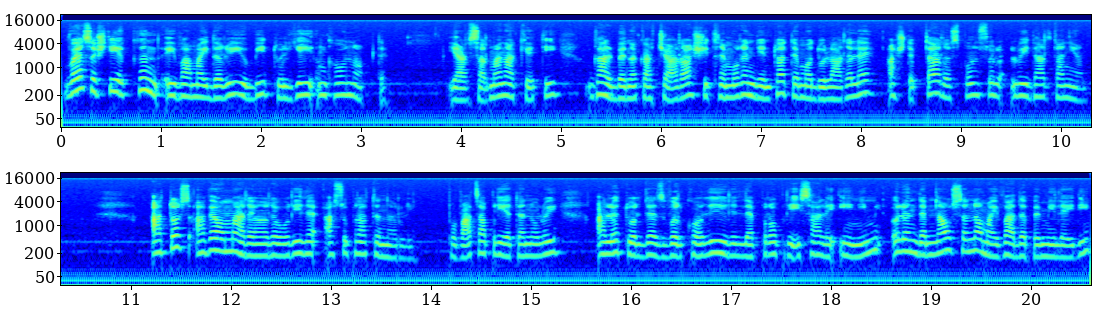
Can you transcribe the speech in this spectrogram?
Voia să știe când îi va mai dărui iubitul ei încă o noapte. Iar sărmana Ketty, galbenă ca ceara și tremurând din toate mădularele, aștepta răspunsul lui D'Artagnan. Atos avea o mare înrăurire asupra tânărului. Povața prietenului, alături de zvârcolirile proprii sale inimi, îl îndemnau să nu mai vadă pe Milady,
